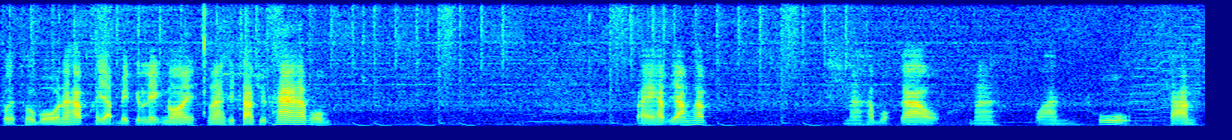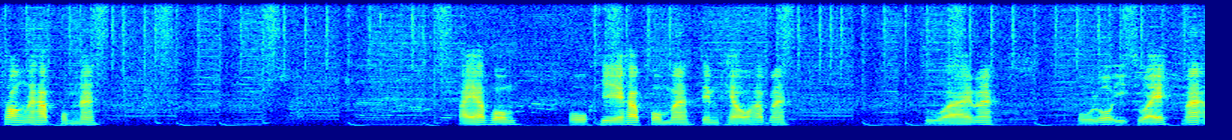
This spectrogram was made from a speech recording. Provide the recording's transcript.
เปิดโทโบนะครับ ขยับเบ็ดกันเล็กน้อยมา13.5ครับผม ไปครับย้ำครับ มาครับบวกเก้ามาหวานคู่สามช่องนะครับผมนะ ไปครับผม โอเคครับผมมาเต็มแถวครับมา สวยมาโอโลอีกสวยมาอ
